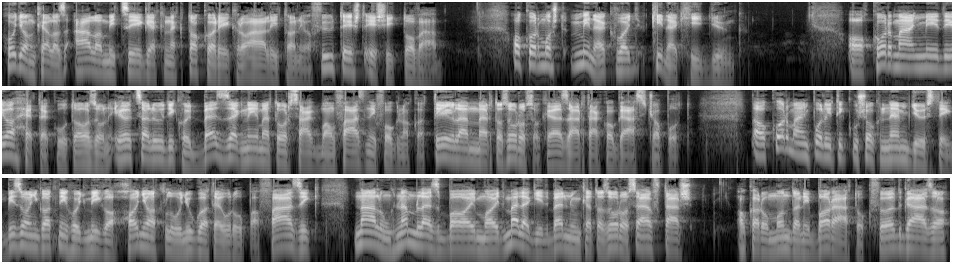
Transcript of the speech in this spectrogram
hogyan kell az állami cégeknek takarékra állítani a fűtést, és így tovább. Akkor most minek vagy kinek higgyünk? A kormánymédia hetek óta azon élcelődik, hogy bezzeg Németországban fázni fognak a télen, mert az oroszok elzárták a gázcsapot. A kormánypolitikusok nem győzték bizonygatni, hogy míg a hanyatló Nyugat-Európa fázik, nálunk nem lesz baj, majd melegít bennünket az orosz elvtárs akarom mondani barátok földgáza,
